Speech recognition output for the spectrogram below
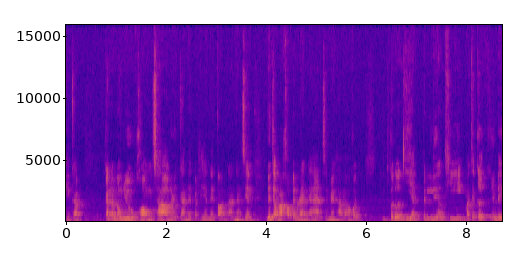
ให้กับการดำรงอยู่ของชาวอเมริกันในประเทศในตอนนั้น อย่างเช่น เนื่องจากว่าเขาเป็นแรงงานใช่ไหมครับแล้วเขาก็ก็โดนเหยียดเป็นเรื่องที่มักจะเกิดขึ้นได้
